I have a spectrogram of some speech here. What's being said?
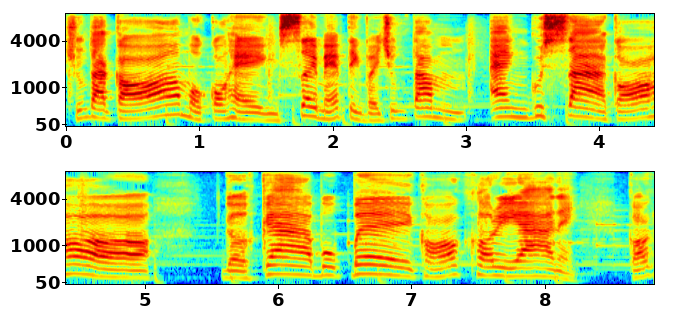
Chúng ta có một con hàng CMF tiền vệ trung tâm. Angusa Có ờ, GK Bope Có Korea này Có uh,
